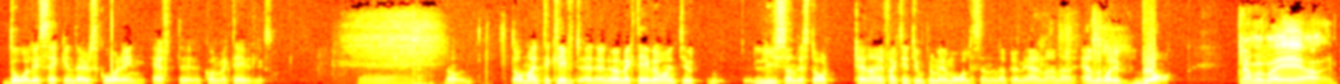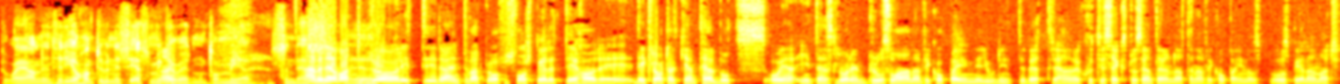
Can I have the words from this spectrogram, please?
dålig secondary scoring efter Conor McDavid. Liksom. Eh, de, de har inte klivit... Nu har McDavid har inte gjort lysande start Han har faktiskt inte gjort några mer mål sedan den där premiären. Men han har ändå varit bra. Ja, men vad är, vad är anledningen till det? Jag har inte hunnit se så mycket Nej. av Edmonton mer sen dess. Nej, men det har varit eh. rörigt. Det har inte varit bra försvarsspelet. Det, har, det är klart att Kent Talbots och inte ens Laurent Brossois, han fick hoppa in, gjorde inte bättre. Han hade 76 procent den natten han fick hoppa in och, och spela en match.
